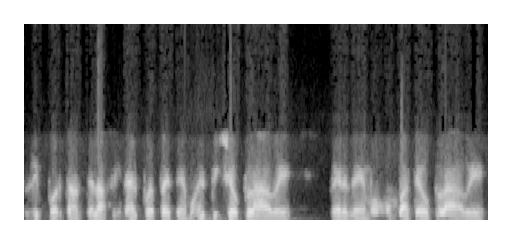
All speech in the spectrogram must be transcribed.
lo importante, la final, pues perdemos el picheo clave, perdemos un bateo clave.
